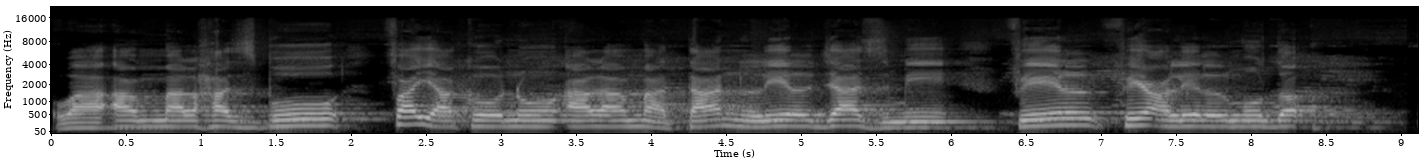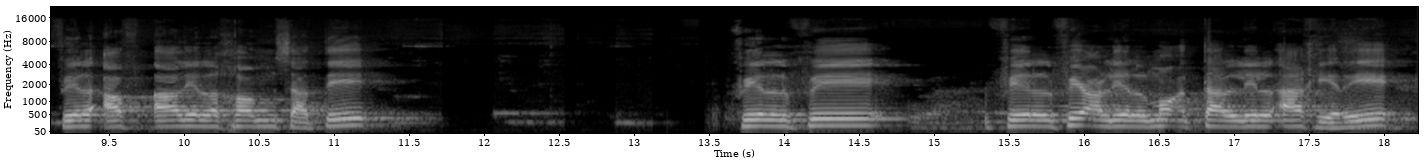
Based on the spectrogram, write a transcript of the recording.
wa amal hazbu fayakunu alamatan lil jazmi fil fi'lil mudha fil af'alil khamsati fil fi fil fi'lil mu'tal lil akhiri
